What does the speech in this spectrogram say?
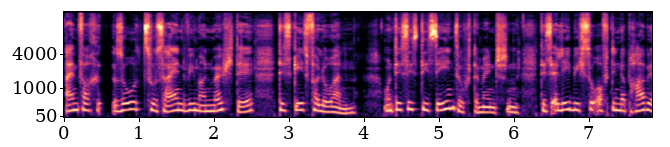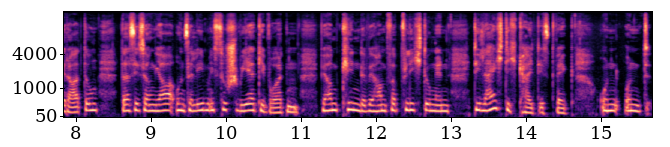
einfach so zu sein, wie man möchte, das geht verloren. Und das ist die Sehnsucht der Menschen. Das erlebe ich so oft in der Paarberatung, dass sie sagen, ja, unser Leben ist so schwer geworden. Wir haben Kinder, wir haben Verpflichtungen, die Leichtigkeit ist weg. Und, und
